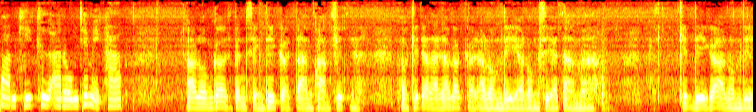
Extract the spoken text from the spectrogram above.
ความคิดคืออารมณ์ใช่ไหมครับ อารมณ์ก็เป็นสิ่งที่เกิดตามความคิดเนี่ยพอคิดอะไรแล้วก็เกิดอารมณ์ดี อารมณ์เสียตามมา คิดดีก็อารมณ์ดี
